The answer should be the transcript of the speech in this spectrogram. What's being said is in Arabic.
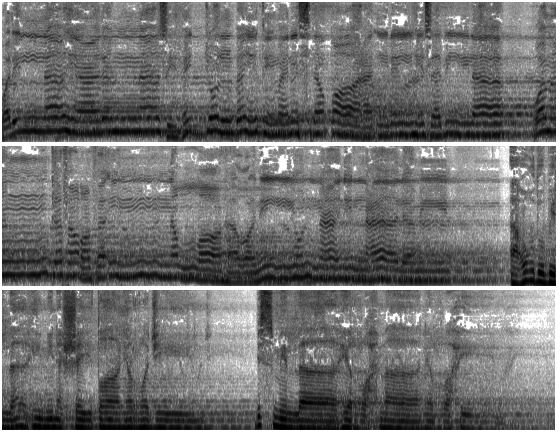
ولله على الناس حج البيت من استطاع إليه سبيلا ومن كفر فإن الله غني عن العالمين. أعوذ بالله من الشيطان الرجيم. بسم الله الرحمن الرحيم.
